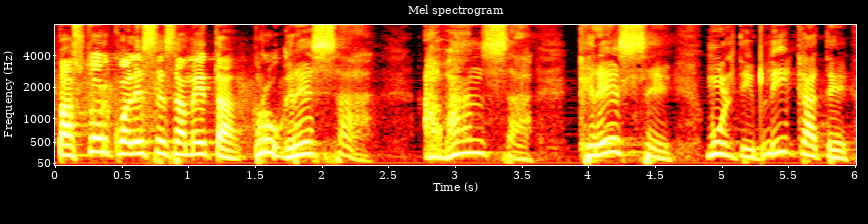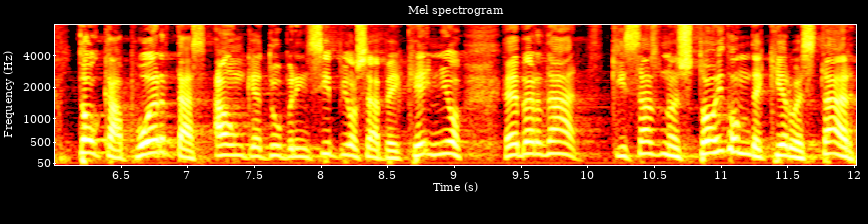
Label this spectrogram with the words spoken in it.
Pastor, ¿cuál es esa meta? Progresa, avanza, crece, multiplícate, toca puertas, aunque tu principio sea pequeño. Es verdad, quizás no estoy donde quiero estar,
